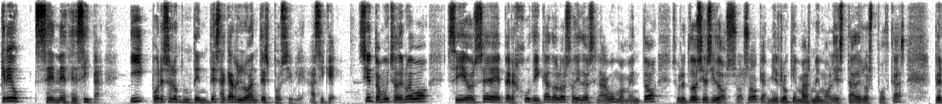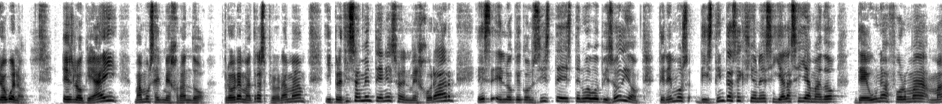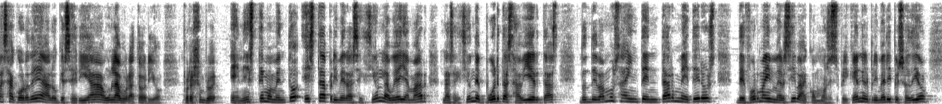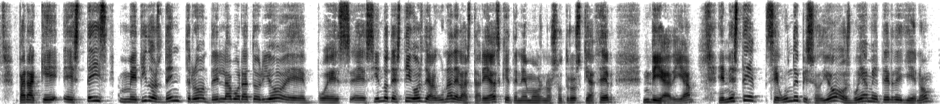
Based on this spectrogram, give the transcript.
creo se necesita y por eso lo intenté sacar lo antes posible. Así que Siento mucho de nuevo si os he perjudicado los oídos en algún momento, sobre todo si he sido soso, que a mí es lo que más me molesta de los podcasts. Pero bueno, es lo que hay, vamos a ir mejorando programa tras programa y precisamente en eso, en mejorar, es en lo que consiste este nuevo episodio. Tenemos distintas secciones y ya las he llamado de una forma más acorde a lo que sería un laboratorio. Por ejemplo, en este momento, esta primera sección la voy a llamar la sección de puertas abiertas, donde vamos a intentar meteros de forma inmersiva, como os expliqué en el primer episodio, para que estéis metidos dentro del laboratorio, eh, pues eh, siendo testigos de alguna de las tareas que tenemos nosotros que hacer día a día. En este segundo episodio os voy a meter de lleno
